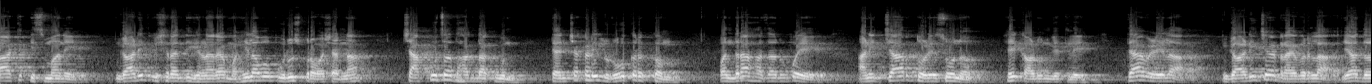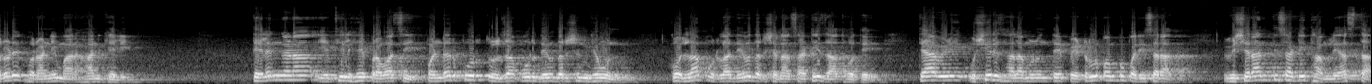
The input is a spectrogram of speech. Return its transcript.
आठ इस्माने गाडीत विश्रांती घेणाऱ्या महिला व पुरुष प्रवाशांना चाकूचा धाक दाखवून त्यांच्याकडील रोख रक्कम पंधरा हजार रुपये आणि चार तोळे सोनं हे काढून घेतले. त्यावेळेला गाडीच्या ड्रायव्हरला या दरोडेखोरांनी मारहाण केली. तेलंगणा येथील हे प्रवासी पंढरपूर तुळजापूर देवदर्शन घेऊन कोल्हापूरला देवदर्शनासाठी जात होते. त्यावेळी उशीर झाला म्हणून ते पेट्रोल पंप परिसरात विश्रांतीसाठी थांबले असता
